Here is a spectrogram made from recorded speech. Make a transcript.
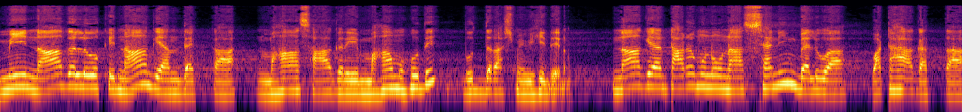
මේ නාගලෝකෙ නාගයන් දැක්කා මහා සාගරයේ මහමුහුදේ බුද්ධරශ්මි විහිදෙනු. නාගයන්ට අරමුණ වනා සැනින් බැලුවා වටහා ගත්තා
